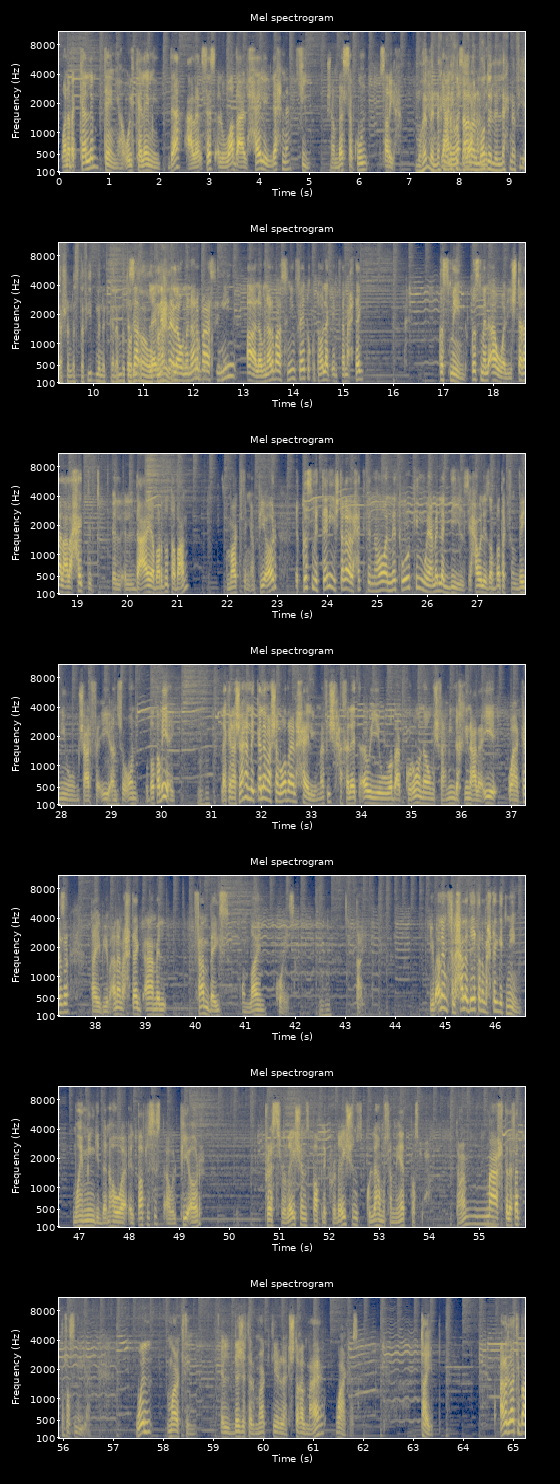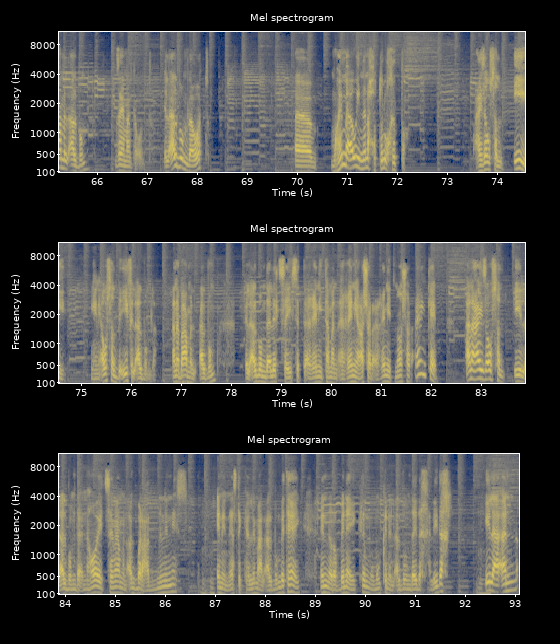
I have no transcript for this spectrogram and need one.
وأنا بتكلم تاني هقول كلامي ده على أساس الوضع الحالي اللي إحنا فيه عشان بس أكون صريح. مهم إن إحنا يعني ناخد على الموديل اللي إحنا فيه عشان نستفيد من الكلام بطريقة واقعيه لأن إحنا لو من أربع سنين آه لو من أربع سنين فاتوا كنت هقول لك أنت محتاج قسمين. القسم الأول يشتغل على حتة ال- الدعاية برضو طبعا marketing and PR القسم الثاني يشتغل على حتة إن هو ال networking ويعمل لك deals يحاول يظبطك في venue ومش عارفة إيه and so on وده طبيعي. لكن عشان إحنا بنتكلم عشان الوضع الحالي ما فيش حفلات قوي ووضع الكورونا ومش فاهمين داخلين على إيه وهكذا طيب يبقى أنا محتاج أعمل fan base online كويسة. طيب. يبقى أنا في الحالة ديت أنا محتاج اتنين مهمين جدا هو ال publicist أو ال PR press relations public relations كلها مسميات تصلح. تمام؟ مع اختلافات التفاصيل يعني. وال marketing ال digital marketer اللي هتشتغل معاه وهكذا. طيب أنا دلوقتي بعمل ألبوم زي ما أنت قلت. الألبوم دوت مهم قوي إن أنا أحط له خطة. عايز أوصل إيه؟ يعني أوصل بإيه في الألبوم ده؟ أنا بعمل ألبوم. الألبوم ده let's say ست أغاني 8 أغاني 10 أغاني 12 ايا كان. أنا عايز أوصل إيه الألبوم ده؟ إن هو يتسمع من أكبر عدد من الناس. إن الناس تتكلم على الألبوم بتاعي إن ربنا يكرم وممكن الألبوم ده يدخل لي دخل. إلى أن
